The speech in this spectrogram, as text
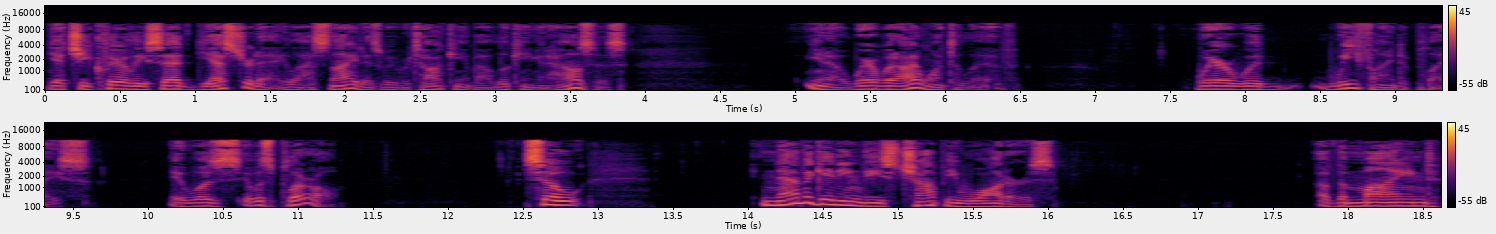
Yet she clearly said yesterday, last night, as we were talking about looking at houses, you know, where would I want to live? Where would we find a place? It was it was plural. So navigating these choppy waters of the mind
